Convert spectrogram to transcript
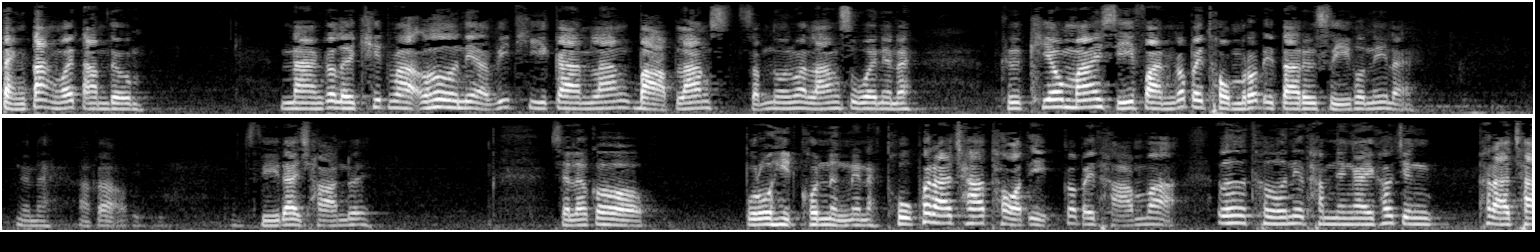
แต่งตั้งไว้ตามเดิม นางก็เลยคิดว่า เออเนี่ย วิธีการล้างบาปล้างสำนวนว่าล้างซวยเนี่ยนะคือเคี้ยวไม้สีฟันก็ไปถมรถอิตาฤษีคนนี้แหละเนี่ยนะก็สีได้ชานด้วย เสร็จแล้วก็ปุโรหิตคนหนึ่งเนี่ยนะถูกพระราชาถอดอีกก็ไปถามว่า เออ เธอเนี่ยทำยังไงเขาจึงพระราชา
